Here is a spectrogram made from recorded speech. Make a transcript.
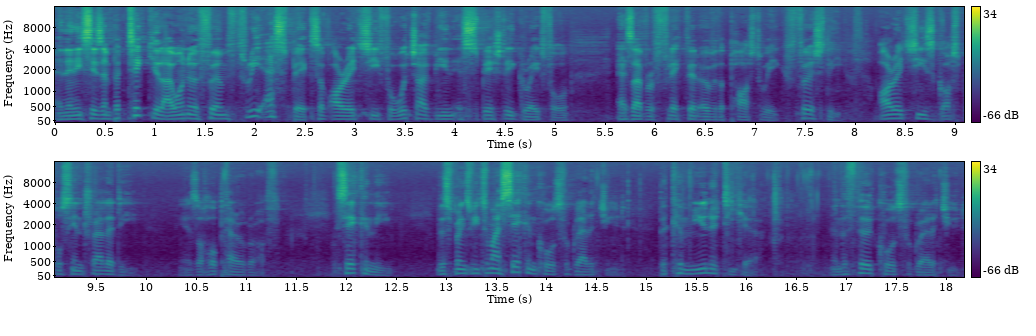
And then he says, in particular, I want to affirm three aspects of RHC for which I've been especially grateful as I've reflected over the past week. Firstly, RHC's gospel centrality. There's a whole paragraph. Secondly, this brings me to my second cause for gratitude the community here. And the third cause for gratitude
